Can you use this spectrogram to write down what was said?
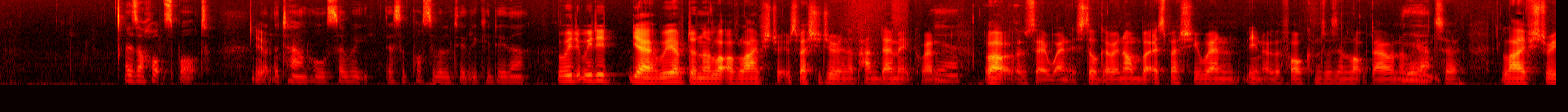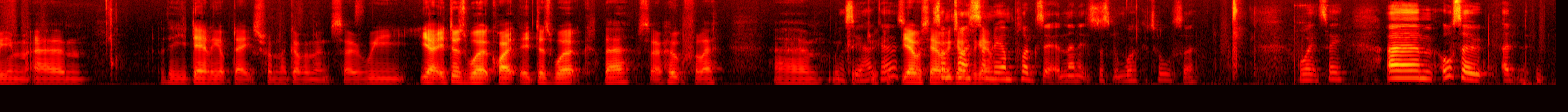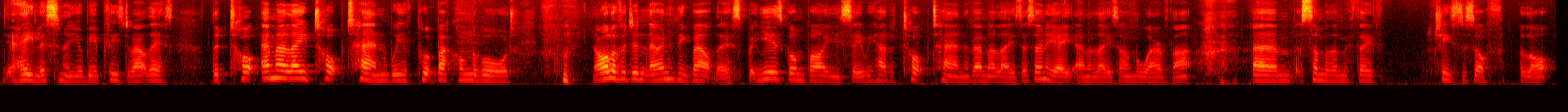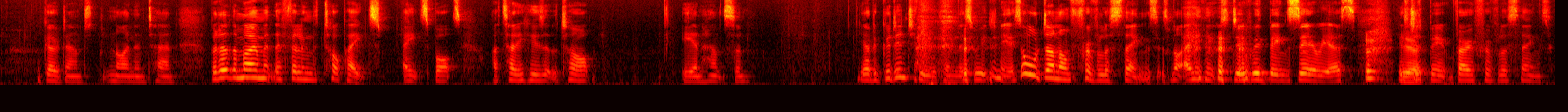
there's a hotspot Yeah. at the town hall, so we, there's a possibility that we could do that. We d- we did yeah we have done a lot of live stream, especially during the pandemic when yeah. well I would say when it's still going on, but especially when you know the Falklands was in lockdown and we had to live stream um, the daily updates from the government. So we yeah it does work quite it does work there. So hopefully um, we We'll could, see how it could- goes. yeah we'll see how it goes again. somebody unplugs it and then it doesn't work at all. So we'll wait and see. Um, also, uh, hey listener, you'll be pleased about this. The top MLA top ten we have put back on the board. now, Oliver didn't know anything about this, but years gone by, you see, we had a top ten of MLAs. There's only eight MLAs. I'm aware of that. Um, but some of them, if they've cheesed us off a lot, go down to nine and ten. But at the moment, they're filling the top eight eight spots. I'll tell you who's at the top. Ian Hansen. You had a good interview with him this week, didn't you? It's all done on frivolous things. It's not anything to do with being serious. It's Yeah. just being very frivolous things.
